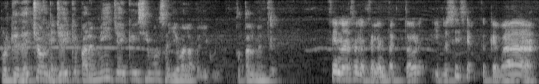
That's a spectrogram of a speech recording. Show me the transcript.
Porque de hecho, Jake, para mí, J.K. Simmons se lleva la película, totalmente. Sí, no, es un excelente actor. Y pues sí, es cierto que va,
